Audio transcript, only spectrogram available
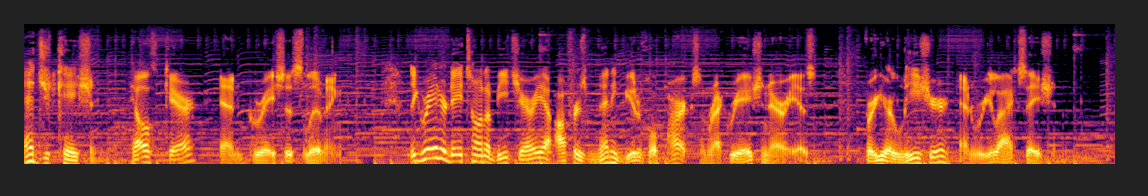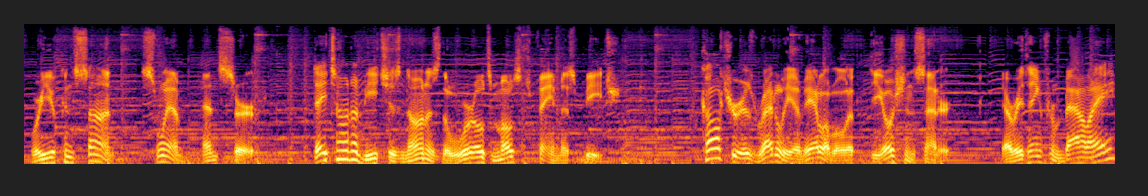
education, healthcare, and gracious living. The Greater Daytona Beach area offers many beautiful parks and recreation areas for your leisure and relaxation, where you can sun, swim, and surf. Daytona Beach is known as the world's most famous beach. Culture is readily available at the Ocean Center. Everything from ballet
